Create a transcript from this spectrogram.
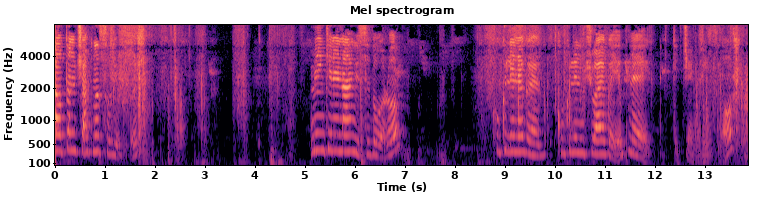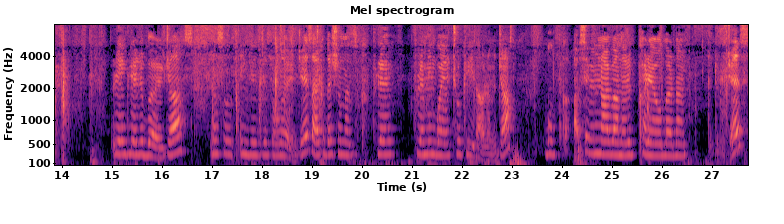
Çağattan uçak nasıl yapılır? Minki'nin hangisi doğru? Kukuli'ne göre, Kukuli'nin çuvala kayıp ne gideceğini bilmiyor. Renkleri boyayacağız. Nasıl İngilizce onu öğreneceğiz. Arkadaşımız Flamingo'ya çok iyi davranacağız. Bu sevimli hayvanları karayollardan götüreceğiz.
